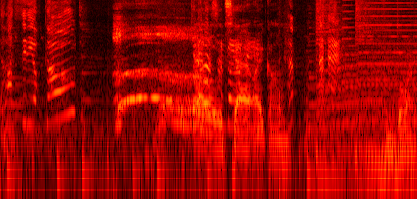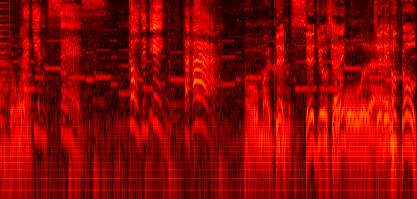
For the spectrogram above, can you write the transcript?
the Lost City of Gold? Oh, it's that it. icon from Dora. Dora. Legend says golden ink. Ha ha. Oh my Did goodness. did you Look say at all of that. City of Gold?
